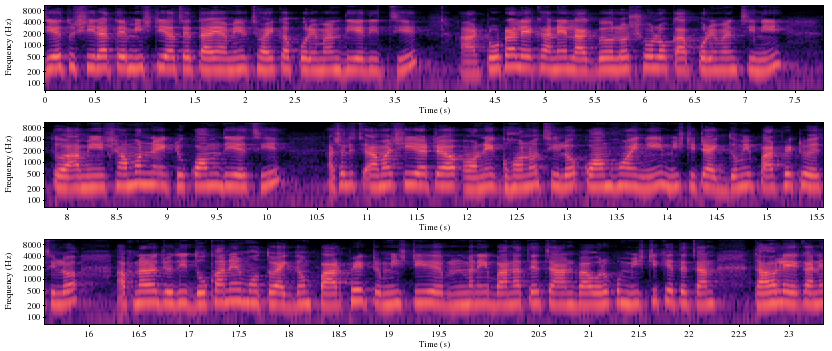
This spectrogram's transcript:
যেহেতু শিরাতে মিষ্টি আছে, তাই আমি ছয় কাপ পরিমাণ দিয়ে দিচ্ছি। আর টোটাল এখানে লাগবে হলো ষোলো কাপ পরিমাণ চিনি। তো আমি সামান্য একটু কম দিয়েছি। আসলে আমার শিরাটা অনেক ঘন ছিল, কম হয়নি। মিষ্টিটা একদমই পারফেক্ট হয়েছিল। আপনারা যদি দোকানের মতো একদম পারফেক্ট মিষ্টি মানে বানাতে চান বা ওরকম মিষ্টি খেতে চান, তাহলে এখানে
